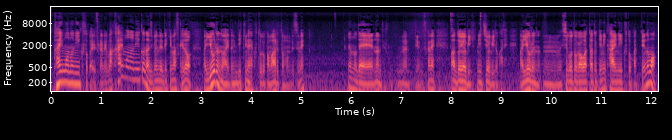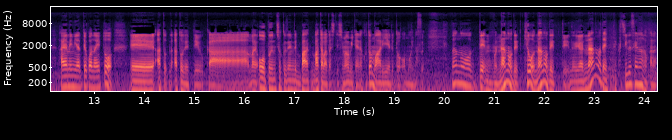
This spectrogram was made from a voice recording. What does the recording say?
買い物に行くとかですかね。まあ、買い物に行くのは自分でできますけど、まあ、夜の間にできないこととかもあると思うんですね。なので、なんて、なんていうんですかね。まあ土曜日、日曜日とかで、まあ夜の、うん、仕事が終わった時に買いに行くとかっていうのも、早めにやっておかないと、えー、あと、後でっていうか、まあオープン直前でババタバタしてしまうみたいなこともあり得ると思います。なので、なので、今日なのでって、いや、なのでって口癖なのかな。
